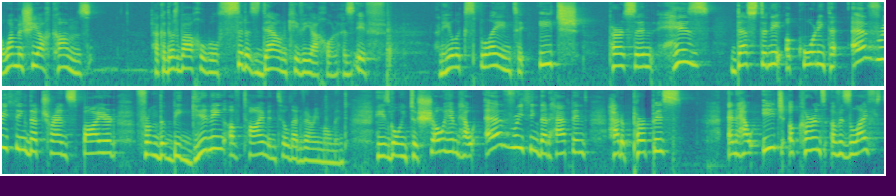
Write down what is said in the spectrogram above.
But when Mashiach comes, HaKadosh Baruch Hu will sit us down kiviyachol, as if, and he'll explain to each person his destiny according to everything that transpired from the beginning of time until that very moment. He's going to show him how everything that happened had a purpose and how each occurrence of his life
